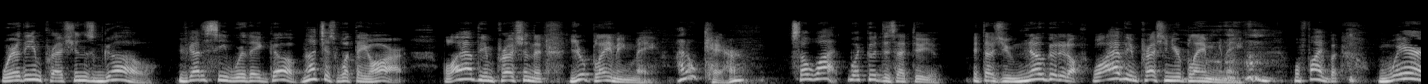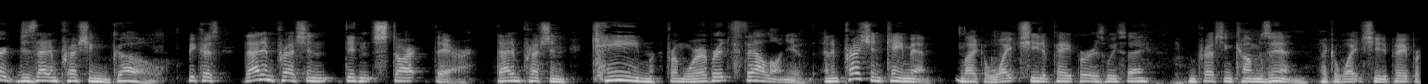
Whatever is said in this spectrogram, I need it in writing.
where the impressions go? You've got to see where they go, not just what they are. Well, I have the impression that you're blaming me. I don't care. So what? What good does that do you? It does you no good at all. Well, I have the impression you're blaming me. Well, fine, but where does that impression go? Because that impression didn't start there. That impression came from wherever it fell on you. An impression came in, like a white sheet of paper, as we say. Impression comes in like a white sheet of paper.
